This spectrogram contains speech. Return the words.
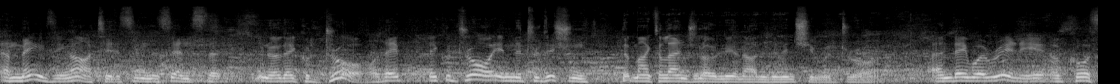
amazing artists in the sense that, you know, they could draw. They, they could draw in the tradition that Michelangelo and Leonardo da Vinci would draw. And they were really, of course,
